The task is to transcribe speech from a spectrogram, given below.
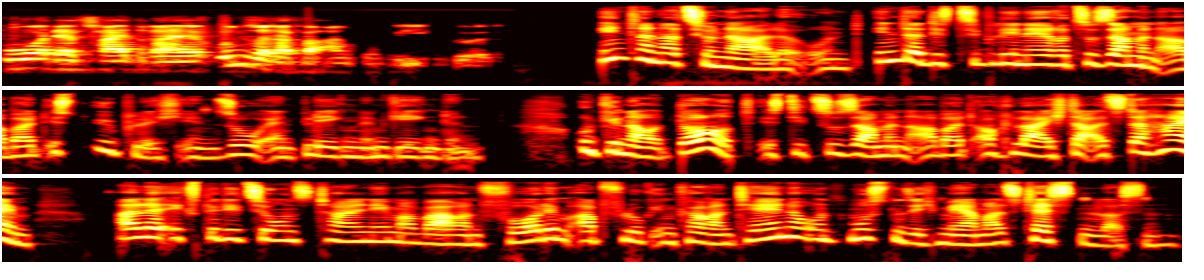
vor der Zeitreihe unserer Verankerung liegen würde. Internationale und interdisziplinäre Zusammenarbeit ist üblich in so entlegenen Gegenden. Und genau dort ist die Zusammenarbeit auch leichter als daheim. Alle Expeditionsteilnehmer waren vor dem Abflug in Quarantäne und mussten sich mehrmals testen lassen.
